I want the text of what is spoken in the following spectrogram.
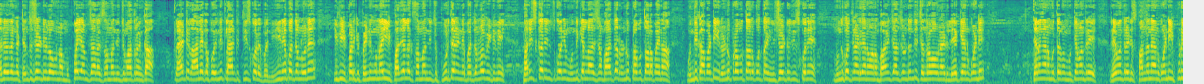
అదేవిధంగా టెన్త్ షెడ్యూల్లో ఉన్న ముప్పై అంశాలకు సంబంధించి మాత్రం ఇంకా క్లారిటీ రాలేకపోయింది క్లారిటీ తీసుకోలేకపోయింది. ఈ నేపథ్యంలోనే ఇవి ఇప్పటికి పెండింగ్ ఉన్నాయి. ఈ పదేళ్ళకు సంబంధించి పూర్తయిన నేపథ్యంలో వీటిని పరిష్కరించుకొని ముందుకెళ్ళాల్సిన బాధ్యత రెండు ప్రభుత్వాలపైన ఉంది కాబట్టి ఈ రెండు ప్రభుత్వాలు కొంత ఇనిషియేటివ్ తీసుకొని ముందుకొచ్చినట్టుగానే మనం భావించాల్సి ఉంటుంది. చంద్రబాబు నాయుడు లేకే అనుకోండి. తెలంగాణ ముఖ్యమంత్రి రేవంత్ రెడ్డి స్పందనే అనుకోండి ఇప్పుడు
